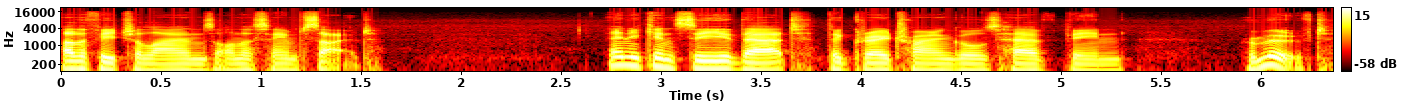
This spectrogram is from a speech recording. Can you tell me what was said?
other feature lines on the same side. And you can see that the gray triangles have been removed.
